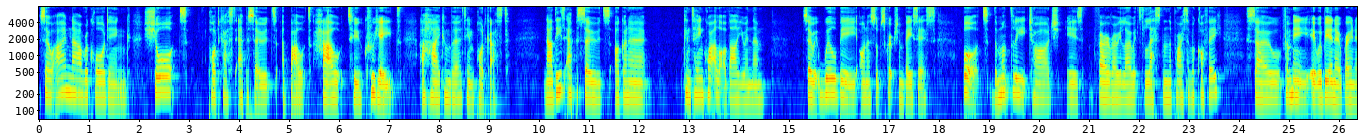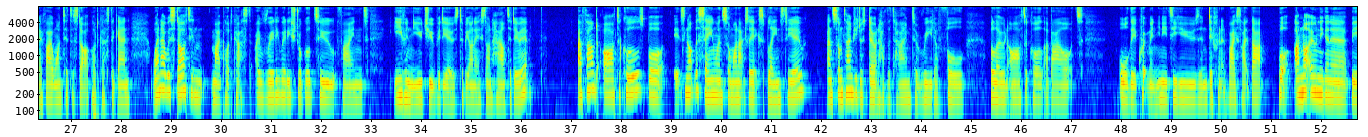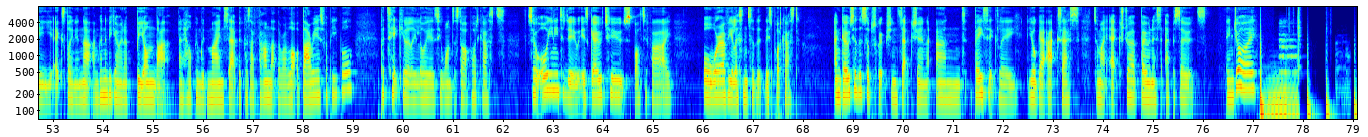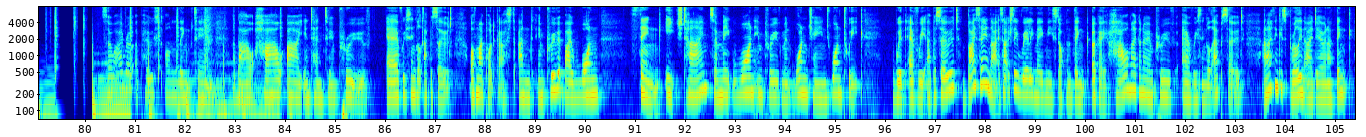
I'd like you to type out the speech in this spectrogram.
So I'm now recording short podcast episodes about how to create a high converting podcast. Now these episodes are going to contain quite a lot of value in them. So it will be on a subscription basis, but the monthly charge is very very low. It's less than the price of a coffee. So for me, it would be a no brainer if I wanted to start a podcast again. When I was starting my podcast, I really, really struggled to find even YouTube videos, to be honest, on how to do it. I found articles, but it's not the same when someone actually explains to you. And sometimes you just don't have the time to read a full blown article about all the equipment you need to use and different advice like that. But I'm not only going to be explaining that, I'm going to be going beyond that and helping with mindset because I found that there are a lot of barriers for people, particularly lawyers who want to start podcasts. So all you need to do is go to Spotify or wherever you listen to the, this podcast and go to the subscription section and basically you'll get access to my extra bonus episodes. Enjoy! A post on LinkedIn about how I intend to improve every single episode of my podcast and improve it by one thing each time. So, make one improvement, one change, one tweak with every episode. By saying that, it's actually really made me stop and think okay, how am I going to improve every single episode? And I think it's a brilliant idea, and I think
